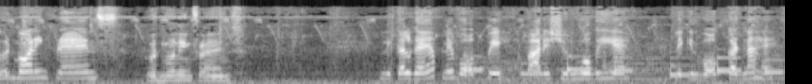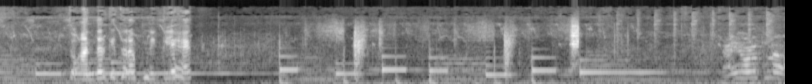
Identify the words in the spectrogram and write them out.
Good morning friends good morning friends निकल गए अपने वॉक पे। बारिश शुरू हो गई है लेकिन वॉक करना है। तो अंदर की तरफ़ निकले हैं। काय ओळखलं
